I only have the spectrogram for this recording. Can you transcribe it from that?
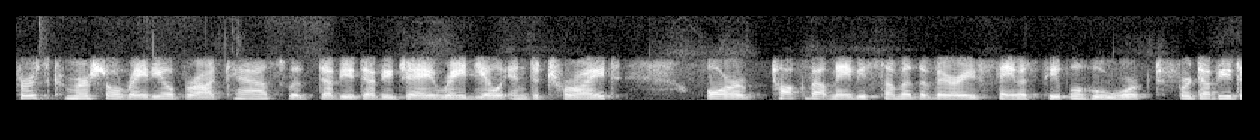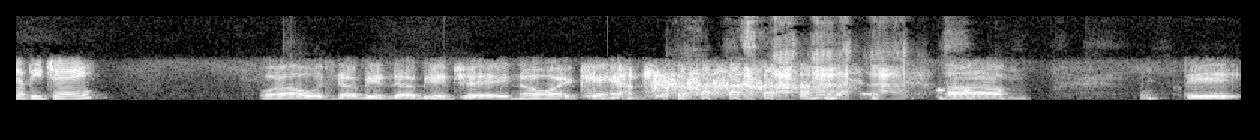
first commercial radio broadcast with WWJ Radio in Detroit, or talk about maybe some of the very famous people who worked for WWJ? Well, with WWJ, no, I can't. um, it,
